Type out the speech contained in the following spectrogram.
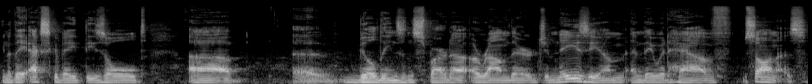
you know, they excavate these old uh, uh, buildings in Sparta around their gymnasium, and they would have saunas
